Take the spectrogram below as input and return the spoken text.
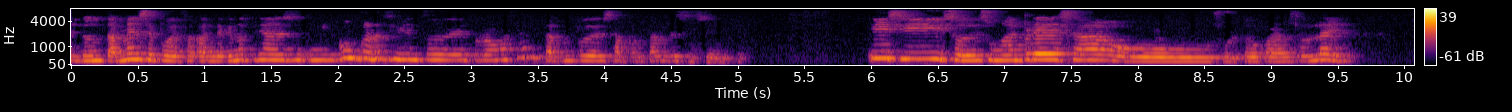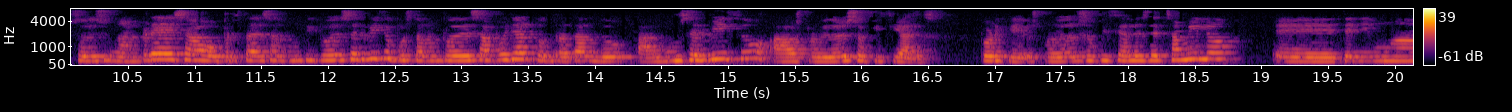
Entón, tamén se pode, onde que non teñades ningún conocimiento de programación, tamén podes aportar dese xente. Y si sois unha empresa ou sobre todo para os online, sois unha empresa ou prestades algún tipo de servicio, pues tamén podedes apoiar contratando algún servicio aos proveedores oficiales, porque os proveedores oficiales de Chamilo eh, teñen unha,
